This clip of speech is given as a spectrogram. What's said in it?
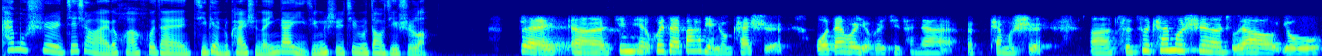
开幕式接下来的话会在几点钟开始呢？应该已经是进入倒计时了。对，呃，今天会在八点钟开始，我待会儿也会去参加呃开幕式。呃，此次开幕式呢，主要有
